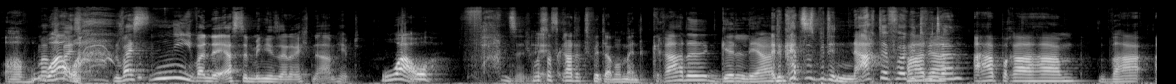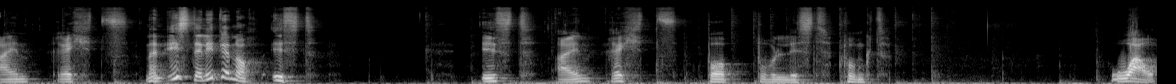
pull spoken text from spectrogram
Oh, Man wow. Weiß, du weißt nie, wann der erste Minion seinen rechten Arm hebt. Wow. Wahnsinn. Ich muss ey. das gerade twittern. Moment. Gerade Ey, du gelernt. kannst das bitte nach der Folge Vater twittern? Abraham war ein Rechts. Nein, ist, der lebt ja noch. Ist. Ist ein Rechtspopulist. Punkt. Wow.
